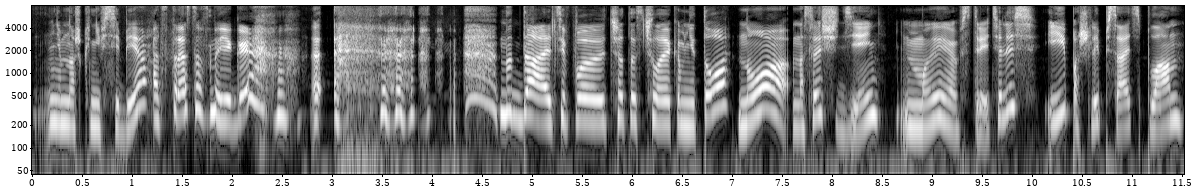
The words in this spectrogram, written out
немножко не в себе. От стрессов на ЕГЭ? Ну да, типа, что-то с человеком не то. Но на следующий день мы встретились и пошли писать план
